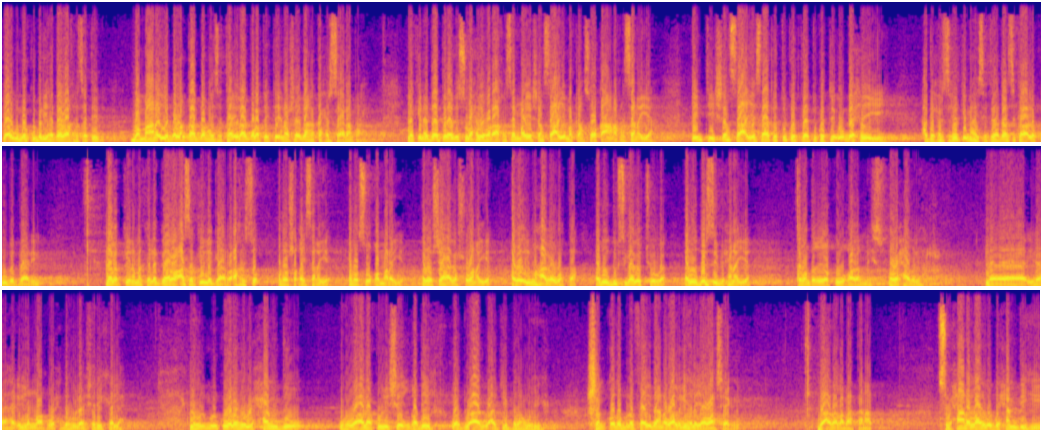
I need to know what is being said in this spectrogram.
waagu markuu barya haddaad akhrisatid damaano iyo ballanqaad baad haysataa ilaa galabtayta inaad shayddaanka ka xirsi xiran tahay. Laakiin haddaad tidhahda subaxdii hore akhrisan maayo shan saac iyo markaan soo kacaan akhrisanaya intii shan saac iyo saaka tukadkaa tukatay u dhaxeeyey hadda xirsixirkii ma haysatid haddaan si kale alla kuu badbaadin. Galabkiina marka la gaaro casarkii la gaaro akhriso adoo shaqaysanaya adoo suuqa maraya adoo shahaaga shubanaya adoo ilmahaaga wata adoo dugsigaaga jooga adoo darsi bixinaya toban daqiiqa kugu qaadan mayso. Waa waxaadoo yar ilaaha ila allah waxdahu laa shariika lah lahu lmulku walahu alxamdu wahuwa calaa kulli shayin qadiir waa ducaadu cajiib badan weeye shan qodobna faa'iidana waa laga helayaa waa sheegnay ducada labaatanaad subxaana allahi wabixamdihi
